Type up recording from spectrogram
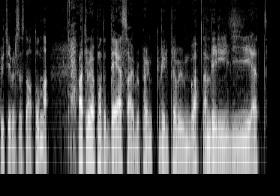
utgivelsesdatoen, da. Og jeg tror det er på en måte det Cyberpunk vil prøve å unngå. De vil gi et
